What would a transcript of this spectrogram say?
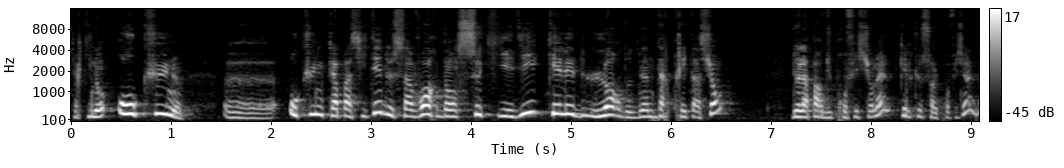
C'est-à-dire qu'ils n'ont aucune, euh, aucune capacité de savoir dans ce qui est dit quel est l'ordre d'interprétation de la part du professionnel, quel que soit le professionnel,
